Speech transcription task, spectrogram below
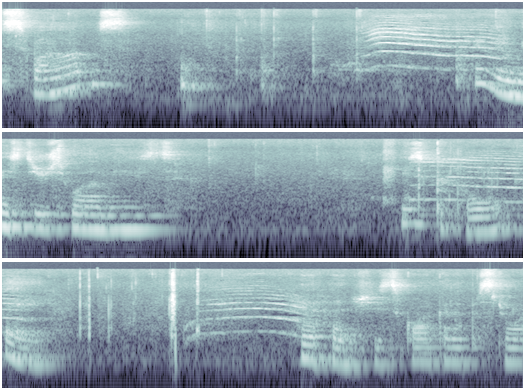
Swabs. Hello, Mr. Swamis. He's a good boy. She's squawking up a storm.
